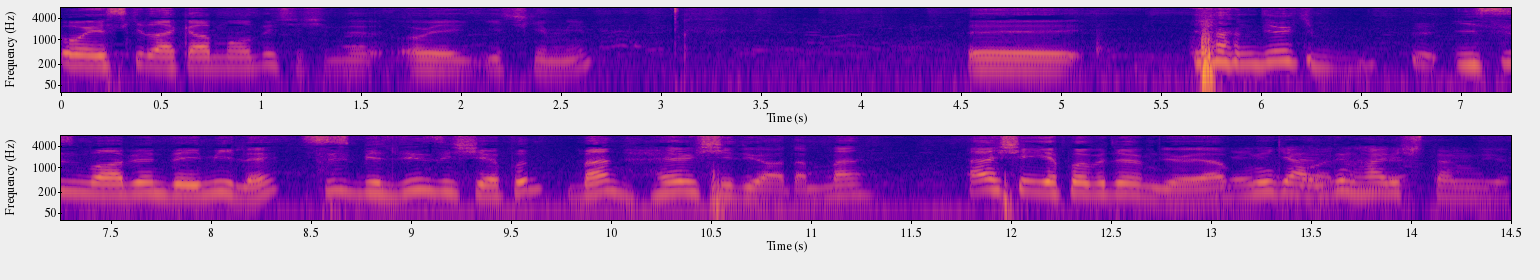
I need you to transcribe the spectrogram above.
O eski lakabım olduğu için şimdi oraya hiç girmeyeyim. Ee, yani diyor ki işsiz muhabirin deyimiyle siz bildiğiniz işi yapın ben her işi diyor adam ben her şeyi yapabilirim diyor ya. Yeni geldin her işten diyor.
